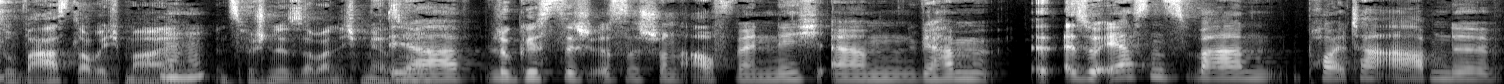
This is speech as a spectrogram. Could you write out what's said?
So war es, glaube ich mal. Mhm. Inzwischen ist es aber nicht mehr so. Ja, logistisch ist es schon aufwendig. Ähm, wir haben, also erstens waren Polterabende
